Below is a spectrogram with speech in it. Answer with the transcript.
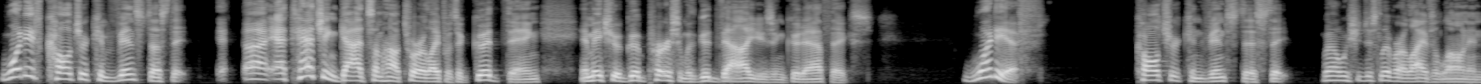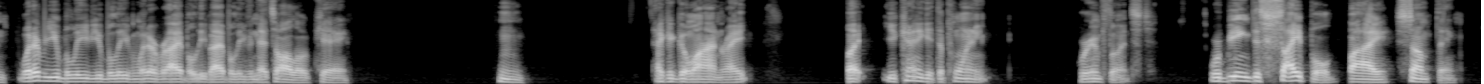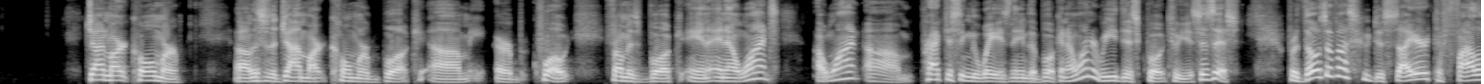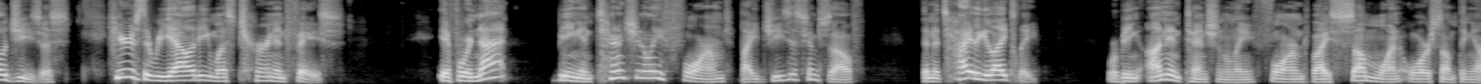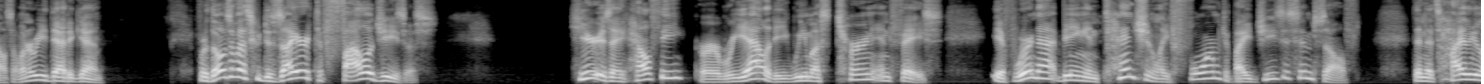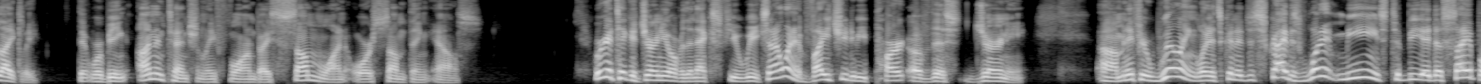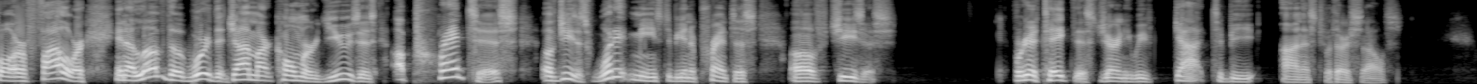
What if culture convinced us that uh, attaching God somehow to our life was a good thing and makes you a good person with good values and good ethics. What if culture convinced us that, well, we should just live our lives alone and whatever you believe, you believe, and whatever I believe, I believe, and that's all okay? Hmm. I could go on, right? But you kind of get the point. We're influenced. We're being discipled by something. John Mark Comer, uh, this is a John Mark Comer book um, or quote from his book, and and I want I want um, practicing the way is the name of the book, and I want to read this quote to you. It says this: For those of us who desire to follow Jesus, here's the reality you must turn and face. If we're not being intentionally formed by Jesus Himself, then it's highly likely we're being unintentionally formed by someone or something else. I want to read that again. For those of us who desire to follow Jesus, here is a healthy or a reality we must turn and face. If we're not being intentionally formed by Jesus himself, then it's highly likely that we're being unintentionally formed by someone or something else. We're going to take a journey over the next few weeks, and I want to invite you to be part of this journey. Um, and if you're willing, what it's going to describe is what it means to be a disciple or a follower. And I love the word that John Mark Comer uses apprentice of Jesus, what it means to be an apprentice of Jesus. we're going to take this journey, we've got to be honest with ourselves.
